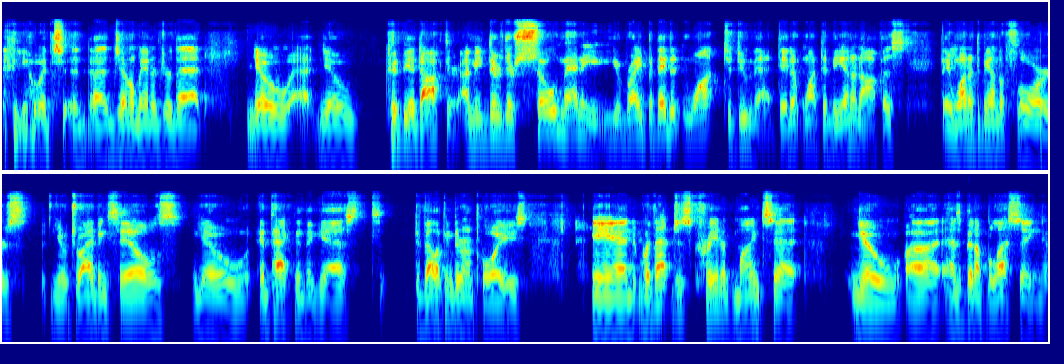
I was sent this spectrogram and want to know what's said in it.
you know a, a general manager that you know you know could be a doctor. I mean there, there's so many you're right but they didn't want to do that. They didn't want to be in an office. They wanted to be on the floors you know driving sales you know impacting the guests developing their employees. And with that just creative mindset, you know, uh, has been a blessing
